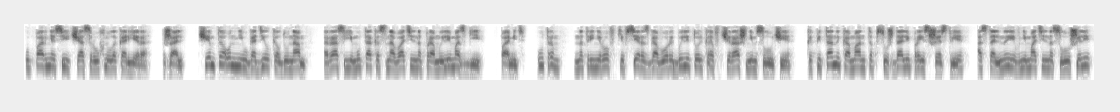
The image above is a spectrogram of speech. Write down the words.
У парня сейчас рухнула карьера. Жаль, чем-то он не угодил колдунам, раз ему так основательно промыли мозги. Память. Утром, на тренировке все разговоры были только о вчерашнем случае. Капитаны команд обсуждали происшествие, остальные внимательно слушали,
